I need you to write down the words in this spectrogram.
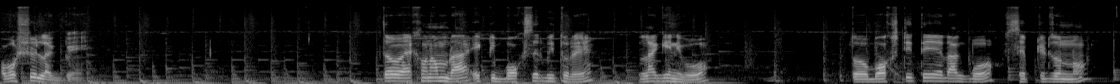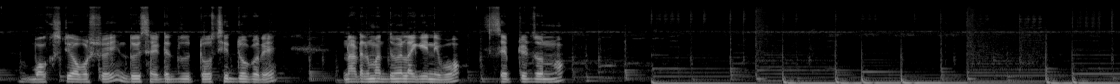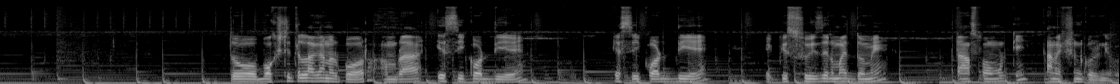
অবশ্যই লাগবে। তো এখন আমরা একটি বক্সের ভিতরে লাগিয়ে নিব। তো বক্সটিতে রাখব সেফটির জন্য। বক্সটি অবশ্যই দুই সাইডে দুটো ছিদ্র করে নাটের মাধ্যমে লাগিয়ে নিব সেফটির জন্য। তো বক্সটিতে লাগানোর পর আমরা এসি কর্ড দিয়ে, এসি কর্ড দিয়ে একটি সুইচের মাধ্যমে ট্রান্সফর্মারটি কানেকশন করে নেব।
